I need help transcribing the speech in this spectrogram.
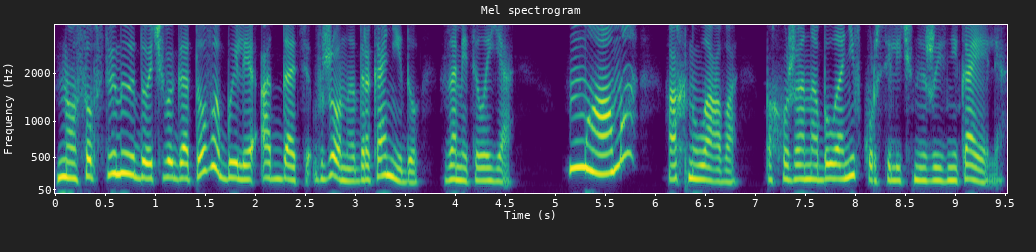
«Но собственную дочь вы готовы были отдать в жены дракониду?» — заметила я. «Мама?» — ахнула Ава. Похоже, она была не в курсе личной жизни Каэля.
